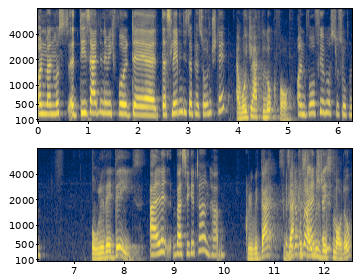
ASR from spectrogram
und man muss äh, die Seite nämlich, wo der, das Leben dieser Person steht. And what do you have to look for? Und wofür musst du suchen? All of their deeds. Alle, was sie getan haben. Agree with that? It's exactly the same as this model.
